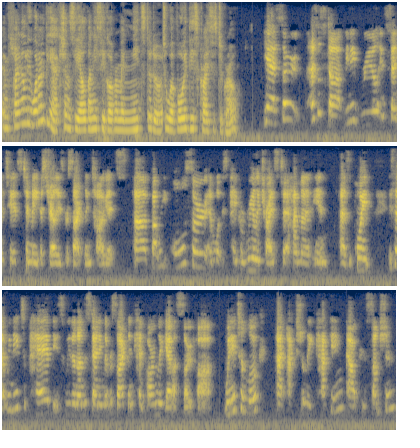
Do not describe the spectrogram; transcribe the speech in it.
And finally, what are the actions the Albanese government needs to do to avoid this crisis to grow? Yeah, so as a start, we need real incentives to meet Australia's recycling targets. Uh, but we also, and what this paper really tries to hammer in as a point, is that we need to pair this with an understanding that recycling can only get us so far. We need to look at actually capping our consumption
